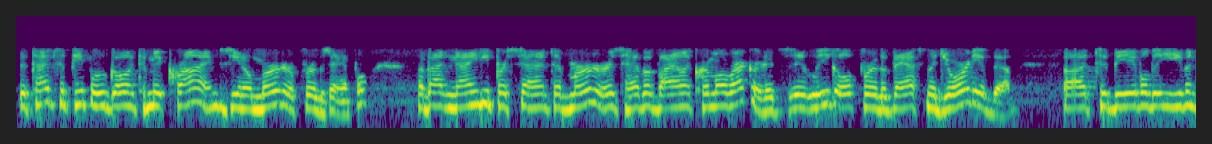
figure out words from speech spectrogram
the types of people who go and commit crimes, you know, murder, for example, about 90% of murderers have a violent criminal record. It's illegal for the vast majority of them uh, to be able to even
